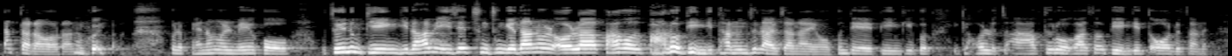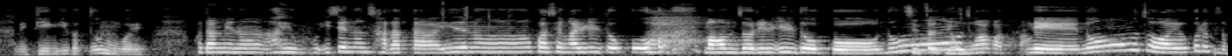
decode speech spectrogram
딱 따라오라는 거예요. 그래 배낭을 메고 저희는 비행기를 하면 이제 충충 계단을 올라가고 바로 비행기 타는 줄 알잖아요. 근데 비행기 그 이렇게 홀로 쫙 들어가서 비행기 떠오르잖아요. 그다음에 비행기가 뜨는 거예요. 그 다음에는 아유 이제는 살았다. 이제는 고생할 일도 없고 마음 졸일 일도 없고 너무 진짜 좋- 영화 같다. 네, 너무 좋아요. 그래서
